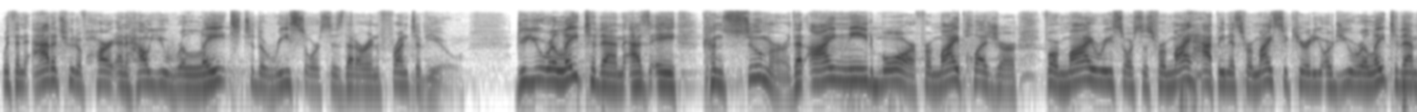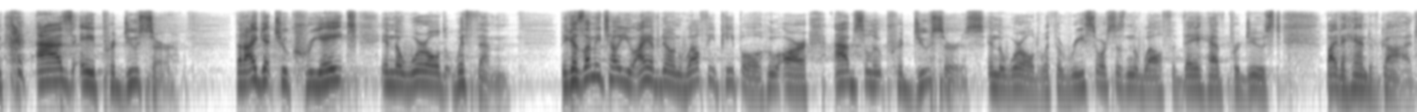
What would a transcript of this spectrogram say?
with an attitude of heart and how you relate to the resources that are in front of you. Do you relate to them as a consumer that I need more for my pleasure, for my resources, for my happiness, for my security? Or do you relate to them as a producer that I get to create in the world with them? Because let me tell you, I have known wealthy people who are absolute producers in the world with the resources and the wealth that they have produced by the hand of God.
